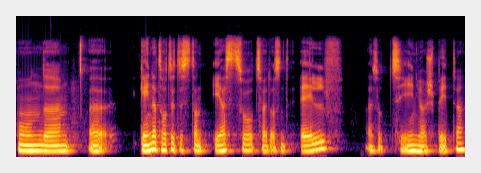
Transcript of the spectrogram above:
Und ähm, äh, geändert hat sich das dann erst so 2011, also zehn Jahre später,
